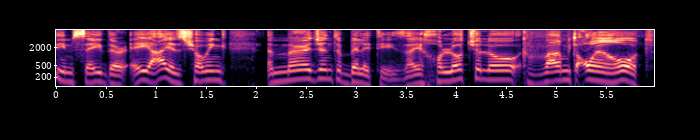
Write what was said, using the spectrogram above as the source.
team say their AI is showing emergent abilities, היכולות שלו כבר מתעוררות,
